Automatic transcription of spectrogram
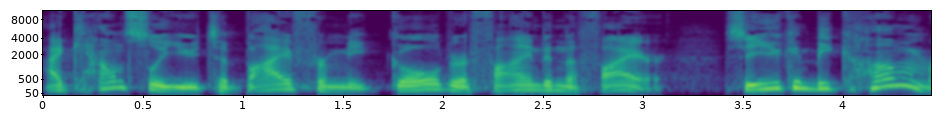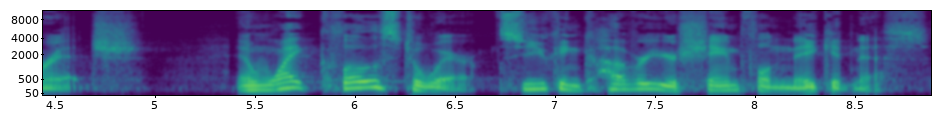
I counsel you to buy from me gold refined in the fire, so you can become rich, and white clothes to wear, so you can cover your shameful nakedness,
